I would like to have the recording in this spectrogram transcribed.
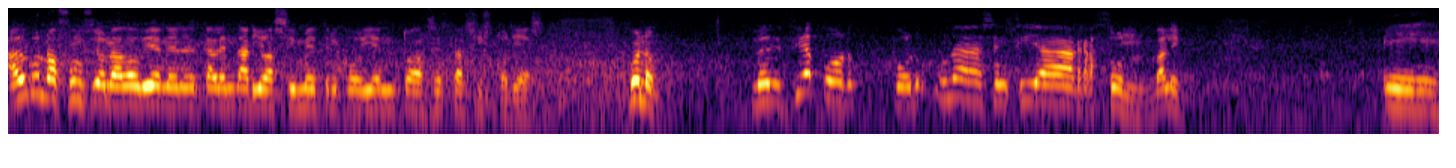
algo no ha funcionado bien en el calendario asimétrico y en todas estas historias. Bueno, lo decía por, por una sencilla razón, ¿vale? Eh,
